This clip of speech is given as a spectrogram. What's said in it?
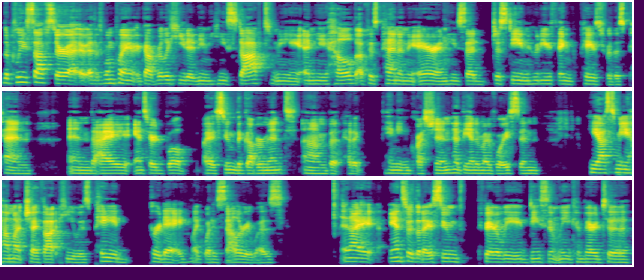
the police officer at, one point it got really heated and he stopped me and he held up his pen in the air and he said, Justine, who do you think pays for this pen? And I answered, well, I assumed the government, um, but had a hanging question at the end of my voice. And he asked me how much I thought he was paid per day, like what his salary was. And I answered that I assumed fairly decently compared to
